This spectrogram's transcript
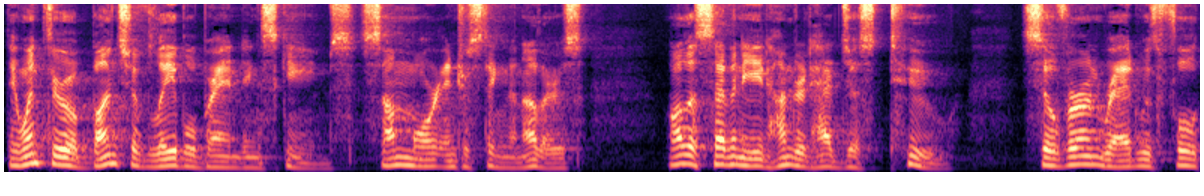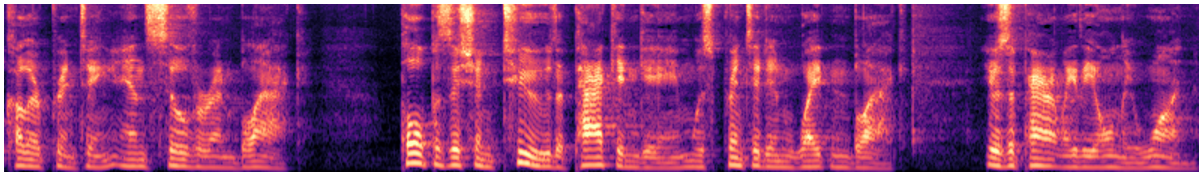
They went through a bunch of label branding schemes, some more interesting than others, while the 7800 had just two silver and red with full color printing, and silver and black. Pole Position 2, the pack in game, was printed in white and black. It was apparently the only one.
